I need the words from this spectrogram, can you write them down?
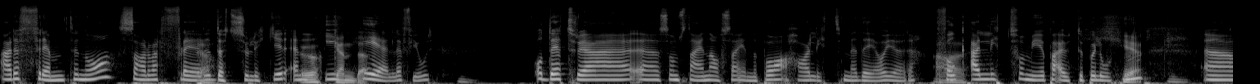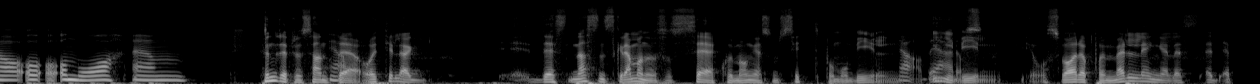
er det frem til nå, så har det vært flere Ja. dødsulykker enn Økende. i hele fjor. Og det tror jeg, eh, som Stein også er inne på, har litt med det å gjøre. Folk er litt for mye på autopiloten eh, og, og, og må um, 100 Ja. det. Og i tillegg Det er nesten skremmende å se hvor mange som sitter på mobilen Ja, i bilen og svarer på en melding. Eller, er- er-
